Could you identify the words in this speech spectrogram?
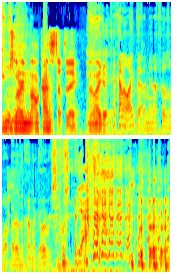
I'm just learning all kinds of stuff today. I like it. I kind of like that. I mean, that feels a lot better than having to go every single day. yeah.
